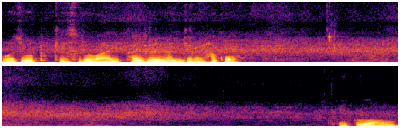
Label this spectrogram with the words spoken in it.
Osmo Pocket으로 와이파이를 연결을 하고 그리고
